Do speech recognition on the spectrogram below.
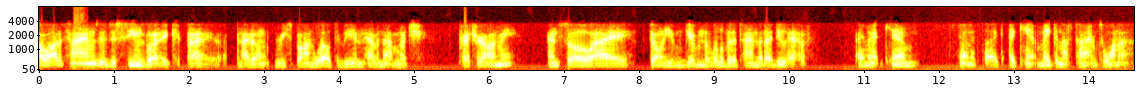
A lot of times it just seems like I and I don't respond well to being having that much pressure on me. And so I don't even give them the little bit of time that I do have. I met Kim and it's like I can't make enough time to want to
